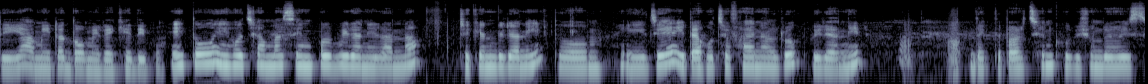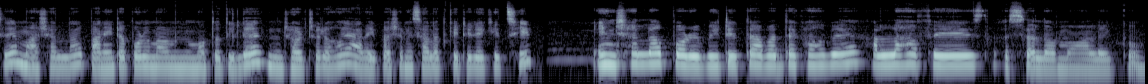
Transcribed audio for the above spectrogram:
দিয়ে আমি এটা দমে রেখে দিব। এই তো এই হচ্ছে আমার সিম্পল বিরিয়ানি রান্না চিকেন বিরিয়ানি। তো এই যে এটা হচ্ছে ফাইনাল রূপ বিরিয়ানির। দেখতে পাচ্ছেন খুবই সুন্দর হয়েছে মাশাল্লাহ পানিটা পরিমাণ মতো দিলে ঝরঝরে হয়, আর এই পাশে আমি সালাদ কেটে রেখেছি। ইনশাল্লাহ পরের ভিডিওতে আবার দেখা হবে। আল্লাহ হাফেজ। আসসালামু আলাইকুম।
